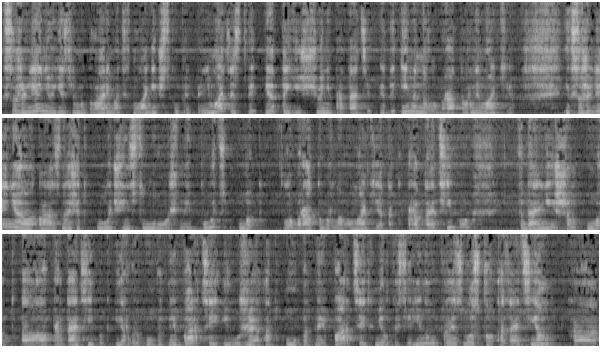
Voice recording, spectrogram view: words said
К сожалению, если мы говорим о технологическом предпринимательстве, это еще не прототип, это именно лабораторный макет. И, к сожалению, а, значит, очень сложный путь от лабораторного макета к прототипу в дальнейшем от э, прототипа к первой опытной партии и уже от опытной партии к мелкосерийному производству, а затем к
